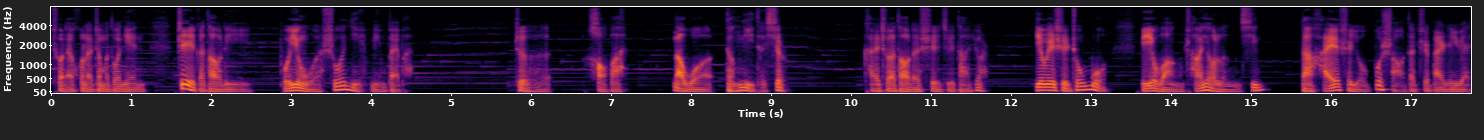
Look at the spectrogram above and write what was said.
出来混了这么多年，这个道理不用我说你也明白吧？这，好吧，那我等你的信儿。开车到了市局大院，因为是周末。比往常要冷清，但还是有不少的值班人员。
